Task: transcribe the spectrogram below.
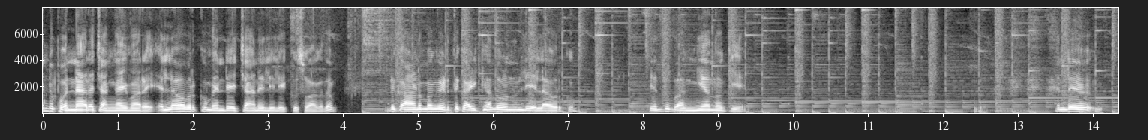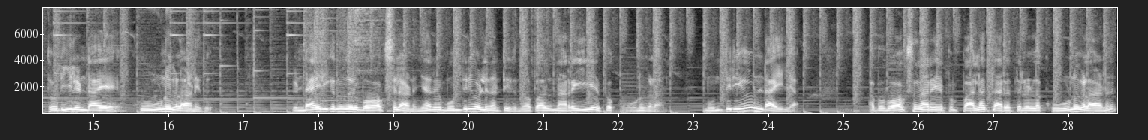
എന്റെ പൊന്നാര ചങ്ങായിമാരെ എല്ലാവർക്കും എന്റെ ചാനലിലേക്ക് സ്വാഗതം. ഇത് കാണുമ്പോൾ അങ്ങ് എടുത്ത് കഴിക്കാൻ തോന്നുന്നില്ലേ എല്ലാവർക്കും? എന്ത് ഭംഗിയാന്ന് നോക്കിയേ. എന്റെ തൊടിയിലുണ്ടായ കൂണുകളാണിത്. ഉണ്ടായിരിക്കുന്നത് ഒരു ബോക്സിലാണ്. ഞാൻ ഒരു മുന്തിരി വള്ളി നട്ടിരുന്നു. അപ്പോൾ അത് നിറയെ ഇപ്പോൾ കൂണുകളാണ്. മുന്തിരിയോ ഉണ്ടായില്ല. അപ്പോൾ ബോക്സ് നിറയെ ഇപ്പം പല തരത്തിലുള്ള കൂണുകളാണ്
